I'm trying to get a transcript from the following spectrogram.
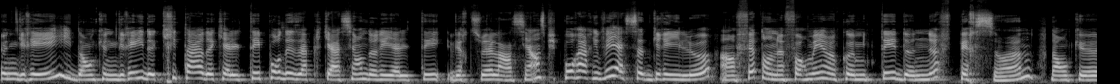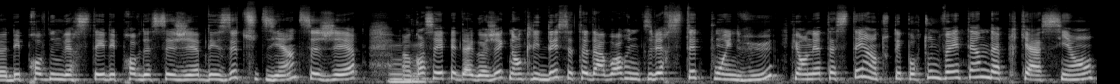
une grille, donc une grille de critères de qualité pour des applications de réalité virtuelle en sciences. Puis pour arriver à cette grille-là, en fait, on a formé un comité de neuf personnes, donc euh, des profs d'université, des profs de cégep, des étudiants de cégep, un conseiller pédagogique. Donc l'idée, c'était d'avoir une diversité de points de vue. Puis on a testé en tout et pour tout une vingtaine d'applications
